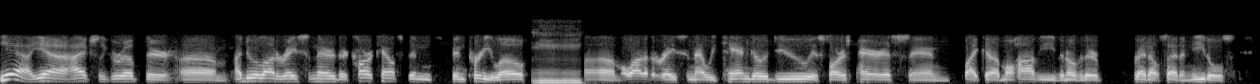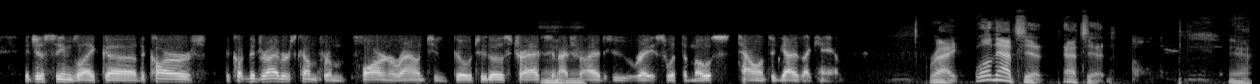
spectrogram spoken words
Yeah, yeah. I actually grew up there. Um, I do a lot of racing there. Their car count's been been pretty low. Mm-hmm. Um, a lot of the racing that we can go do, as far as Perris and like uh, Mojave, even over there, right outside of Needles, it just seems like uh, the cars, the, the drivers come from far and around to go to those tracks, and I try to race with the most talented guys I can. Right. Well, that's it. That's it. Yeah.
